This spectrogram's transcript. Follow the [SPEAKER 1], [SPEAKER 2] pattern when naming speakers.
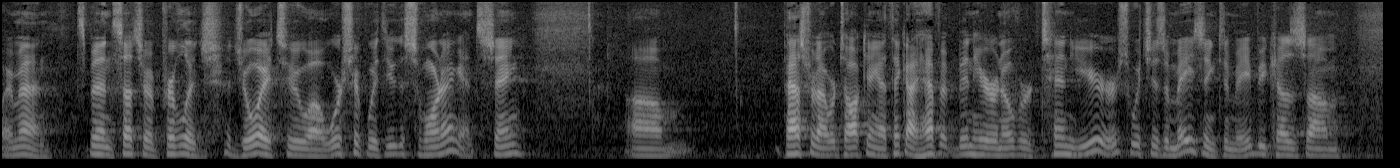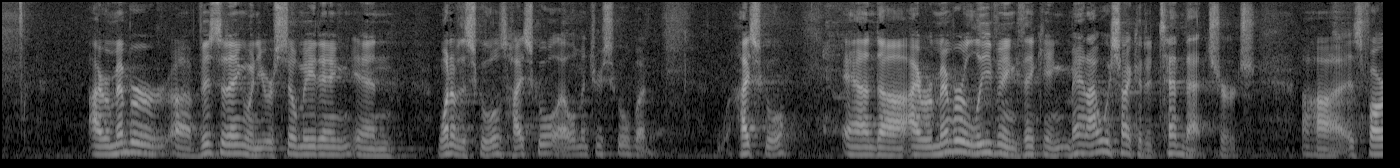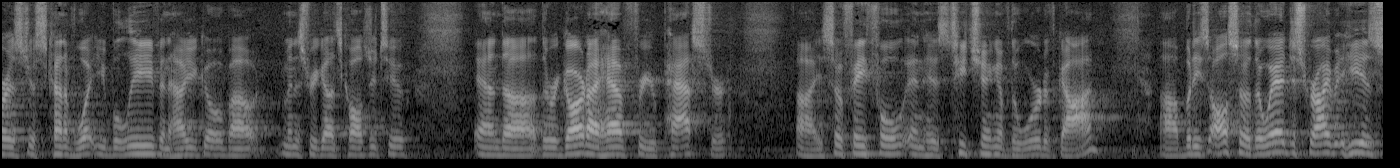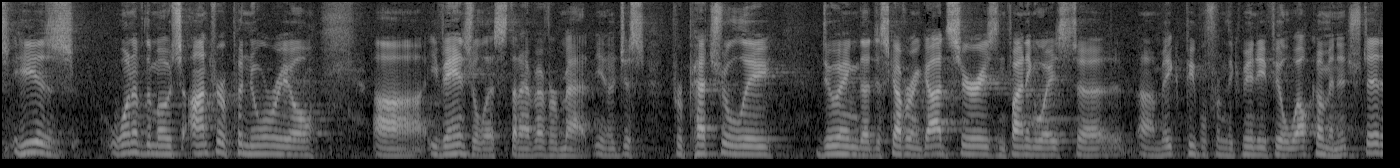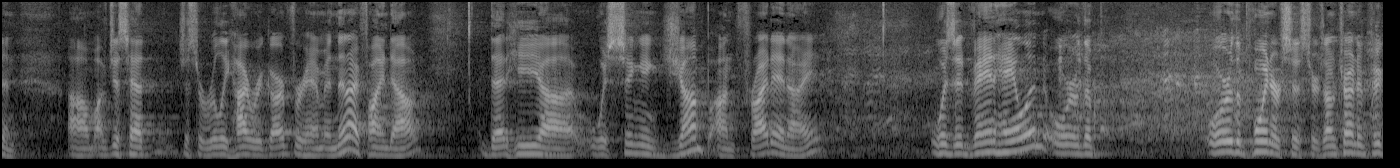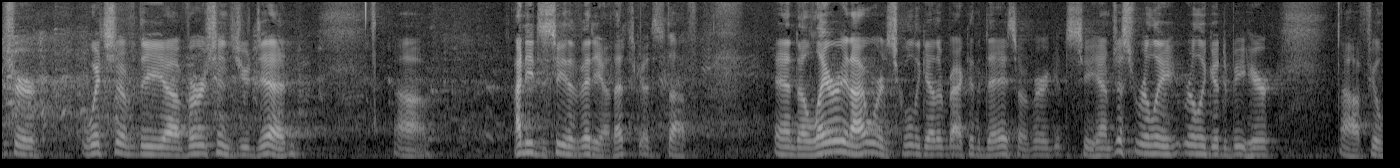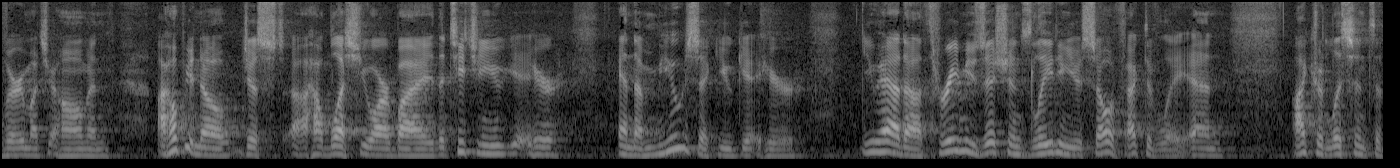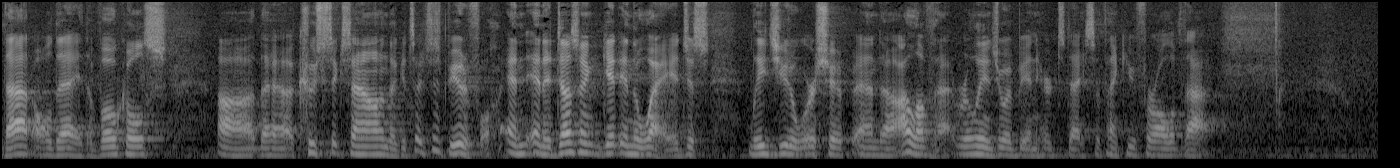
[SPEAKER 1] Well, amen. It's been such a privilege, a joy to uh, worship with you this morning and sing. Um, Pastor and I were talking. I think I haven't been here in over 10 years, which is amazing to me because um, I remember uh, visiting when you were still meeting in one of the schools, high school, elementary school, but high school. And uh, I remember leaving thinking, man, I wish I could attend that church uh, as far as just kind of what you believe and how you go about ministry God's called you to. And uh, the regard I have for your pastor. Uh, he's so faithful in his teaching of the Word of God. Uh, but he's also, the way I describe it, he is, he is one of the most entrepreneurial uh, evangelists that I've ever met. You know, just perpetually doing the Discovering God series and finding ways to uh, make people from the community feel welcome and interested. And um, I've just had just a really high regard for him. And then I find out that he uh, was singing Jump on Friday night. Was it Van Halen or the, or the Pointer Sisters? I'm trying to picture which of the uh, versions you did. Uh, I need to see the video. That's good stuff. And uh, Larry and I were in school together back in the day, so very good to see him. Just really, really good to be here. Uh, feel very much at home. And I hope you know just uh, how blessed you are by the teaching you get here and the music you get here. You had uh, three musicians leading you so effectively, and I could listen to that all day. The vocals, uh, the acoustic sound, the guitar, it's just beautiful. And, and it doesn't get in the way, it just leads you to worship. And uh, I love that. Really enjoyed being here today. So thank you for all of that.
